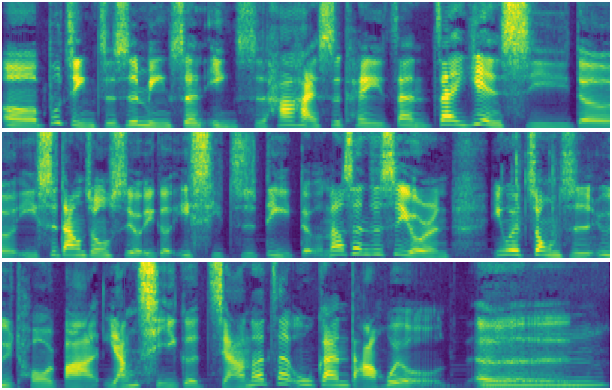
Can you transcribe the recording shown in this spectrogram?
呃，不仅只是民生饮食，它还是可以在在宴席的仪式当中是有一个一席之地的。那甚至是有人因为种植芋头，把养起一个家。那在乌干达会有，呃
